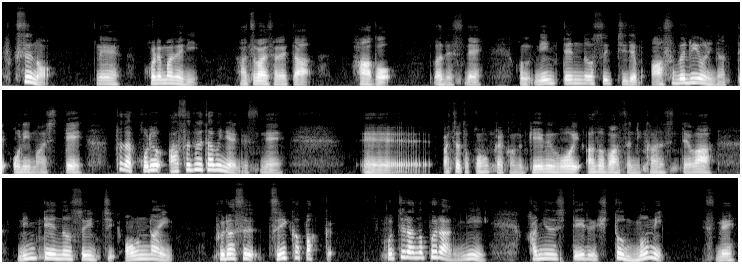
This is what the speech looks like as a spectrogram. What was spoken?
複数のね、これまでに発売されたハードはですね、この任天堂 switch でも遊べるようになっておりまして、ただこれを遊ぶためにはですね、えー、まあ、ちょっと今回このゲームボーイアドバンスに関しては、任天堂 switch オンラインプラス追加パック、こちらのプランに加入している人のみですね、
